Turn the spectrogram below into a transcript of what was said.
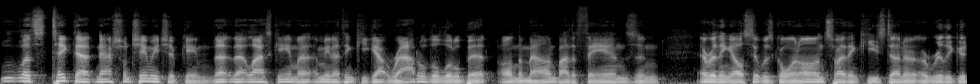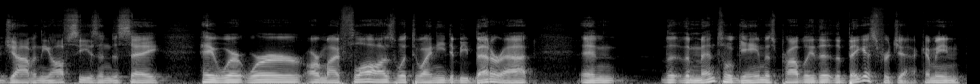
let's take that national championship game. That that last game, I, I mean, I think he got rattled a little bit on the mound by the fans and everything else that was going on. So I think he's done a, a really good job in the offseason to say, "Hey, where where are my flaws? What do I need to be better at?" And the the mental game is probably the, the biggest for Jac. I mean,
